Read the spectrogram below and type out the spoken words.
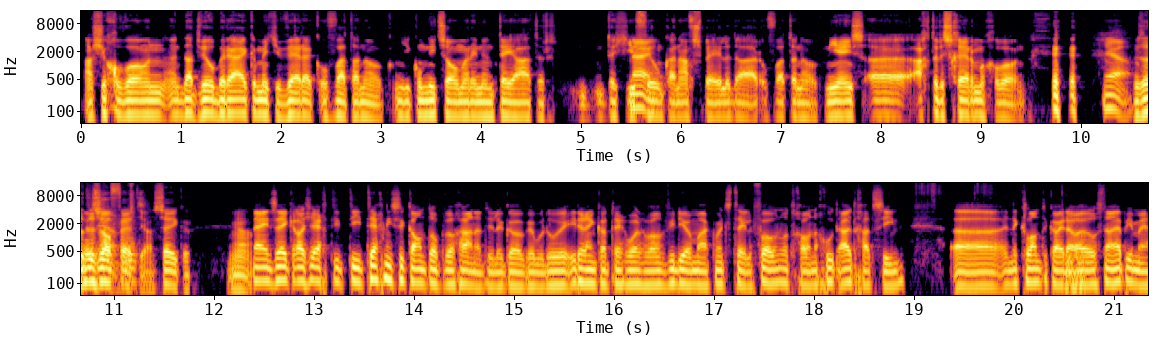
als je gewoon eh, dat wil bereiken met je werk of wat dan ook. Je komt niet zomaar in een theater dat je je film kan afspelen daar of wat dan ook. Niet eens uh, achter de schermen gewoon. ja. Dus dat is wel vet, ja, zeker. Ja. Nee, zeker als je echt die, die technische kant op wil gaan natuurlijk ook. Ik bedoel, iedereen kan tegenwoordig wel een video maken met zijn telefoon, wat gewoon er goed uit gaat zien. Uh, en de klanten kan je daar ja. heel snel happy mee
